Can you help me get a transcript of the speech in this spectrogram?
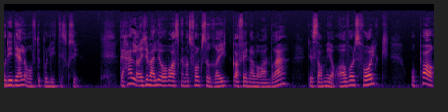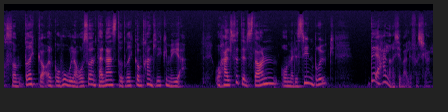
Og de deler ofte politisk syn. Det er heller ikke veldig overraskende at folk som røyker, finner hverandre. Det samme gjør avholdsfolk. Og par som drikker alkohol, har også en tendens til å drikke omtrent like mye. Og helsetilstand og medisinbruk, det er heller ikke veldig forskjellig.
